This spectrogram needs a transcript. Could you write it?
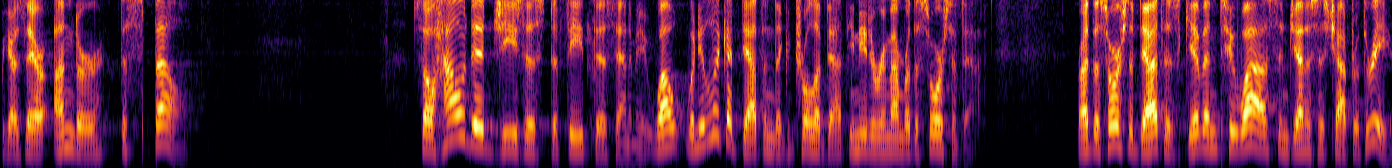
because they are under the spell. So, how did Jesus defeat this enemy? Well, when you look at death and the control of death, you need to remember the source of death. Right? The source of death is given to us in Genesis chapter 3.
